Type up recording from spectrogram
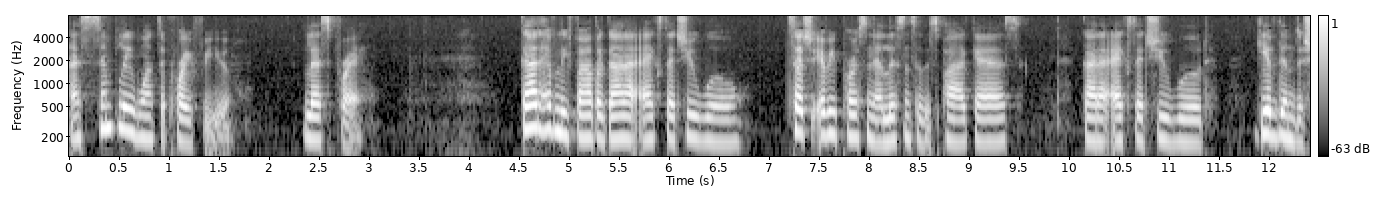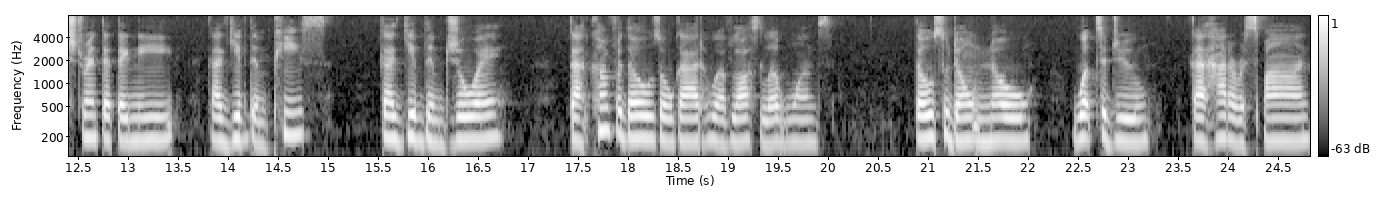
I simply want to pray for you. Let's pray. God, Heavenly Father, God, I ask that you will touch every person that listens to this podcast. God, I ask that you would give them the strength that they need. God, give them peace. God, give them joy. God, comfort those, oh God, who have lost loved ones, those who don't know what to do, God, how to respond,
